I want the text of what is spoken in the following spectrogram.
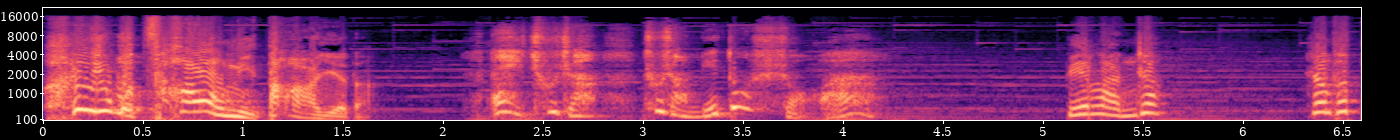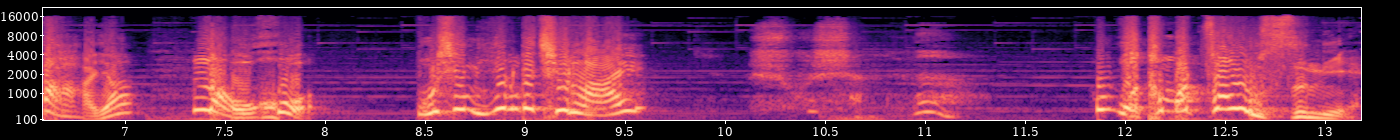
嘿，我操你大爷的！哎，处长，处长别动手啊！别拦着，让他打呀！恼火，不信你硬得起来。说什么呢？我他妈揍死你！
